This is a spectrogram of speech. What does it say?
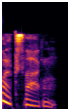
Volkswagen.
